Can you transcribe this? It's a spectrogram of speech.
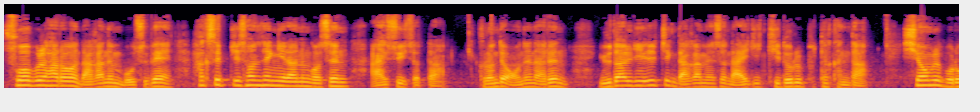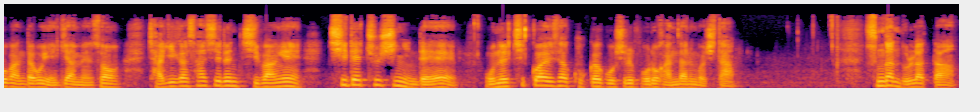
수업을 하러 나가는 모습에 학습지 선생이라는 것은 알 수 있었다. 그런데 어느 날은 유달리 일찍 나가면서 나에게 기도를 부탁한다. 시험을 보러 간다고 얘기하면서 자기가 사실은 지방의 치대 출신인데 오늘 치과의사 국가고시를 보러 간다는 것이다. 순간 놀랐다.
